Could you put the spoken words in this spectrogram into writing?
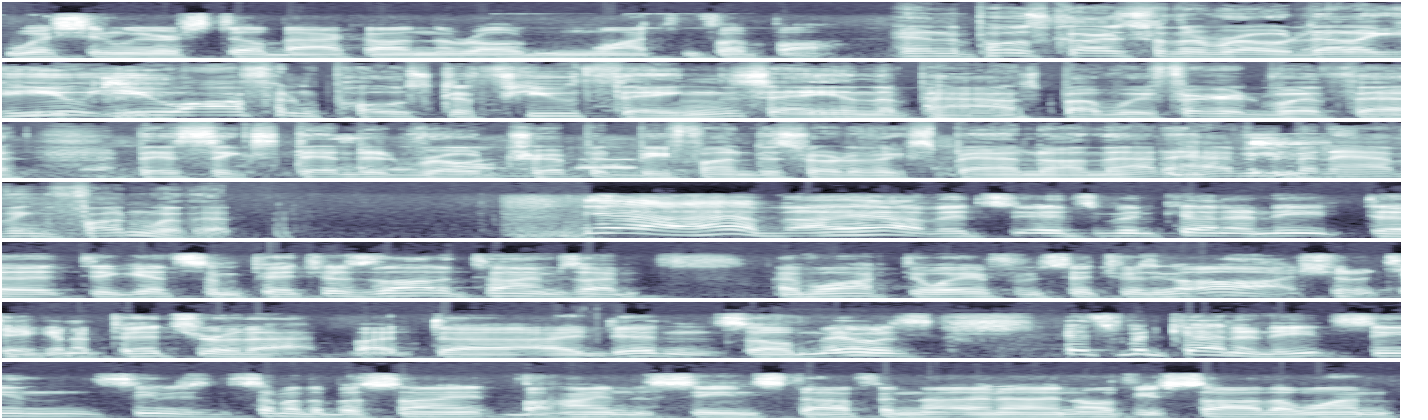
wishing we were still back on the road and watching football. And the postcards from the road, like you, you often post a few things eh, in the past, but we figured with uh, this extended road trip, it'd be fun to sort of expand on that. Have you been having fun with it? Yeah, I have. I have. It's it's been kind of neat to, to get some pictures. A lot of times I've I've walked away from situations. Go, oh, I should have taken a picture of that, but uh, I didn't. So it was. It's been kind of neat seeing seeing some of the behind the scenes stuff. And, and I know if you saw the one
